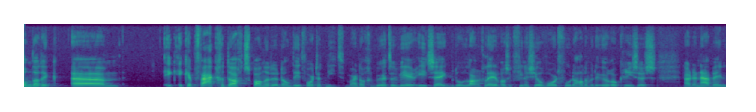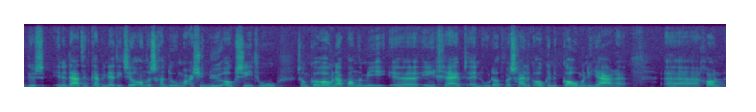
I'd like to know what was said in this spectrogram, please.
omdat ik, ehm, ik... Ik heb vaak gedacht, spannender dan dit wordt het niet. Maar dan gebeurt er weer iets. Hè. Ik bedoel, lang geleden was ik financieel woordvoerder, hadden we de eurocrisis. Nou, daarna ben ik dus inderdaad in het kabinet iets heel anders gaan doen. Maar als je nu ook ziet hoe zo'n coronapandemie eh ingrijpt... en hoe dat waarschijnlijk ook in de komende jaren... eh, gewoon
